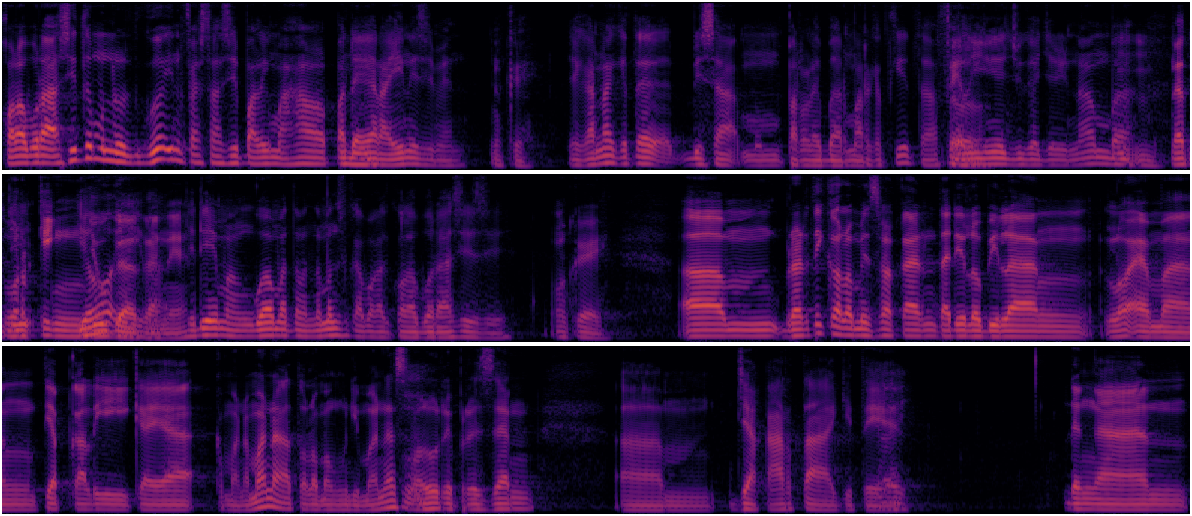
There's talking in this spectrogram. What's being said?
kolaborasi itu menurut gue investasi paling mahal pada era ini sih men. Oke. Ya karena kita bisa memperlebar market kita, value-nya juga jadi nambah. Mm-mm. Networking Jadi- juga Yoi, kan ya. Jadi emang gua sama teman-teman suka banget kolaborasi sih. Oke. Em, berarti kalau misalkan tadi lo bilang lo emang tiap kali kayak ke mana-mana atau lo manggung di mana selalu represent em, Jakarta gitu ya. Dengan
